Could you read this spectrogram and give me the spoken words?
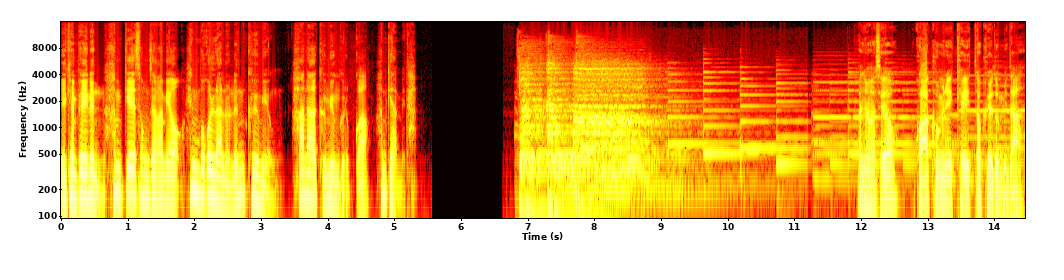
이 캠페인은 함께 성장하며 행복을 나누는 금융 하나금융그룹과 함께합니다. 안녕하세요. 과학 커뮤니케이터 궤도입니다.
